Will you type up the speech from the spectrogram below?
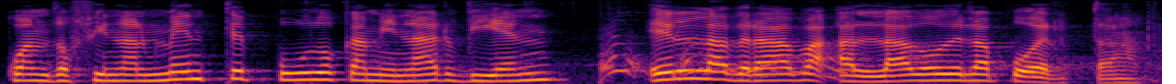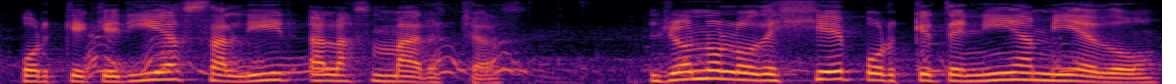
Cuando finalmente pudo caminar bien, él ladraba al lado de la puerta porque quería salir a las marchas. Yo no lo dejé porque tenía miedo.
